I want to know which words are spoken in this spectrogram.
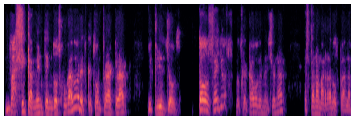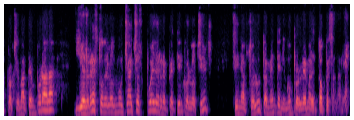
básicamente en dos jugadores, que son Frank Clark y Chris Jones. Todos ellos, los que acabo de mencionar, están amarrados para la próxima temporada y el resto de los muchachos puede repetir con los Chiefs sin absolutamente ningún problema de tope salarial.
